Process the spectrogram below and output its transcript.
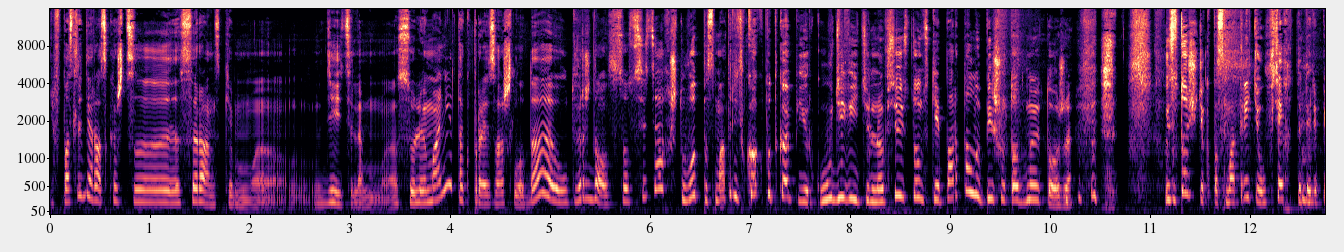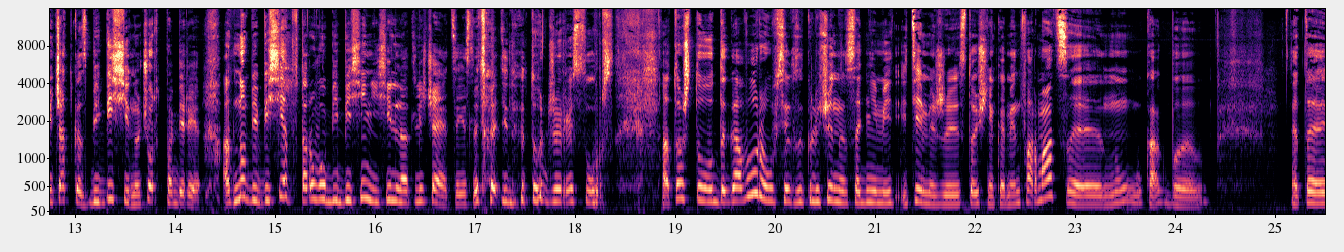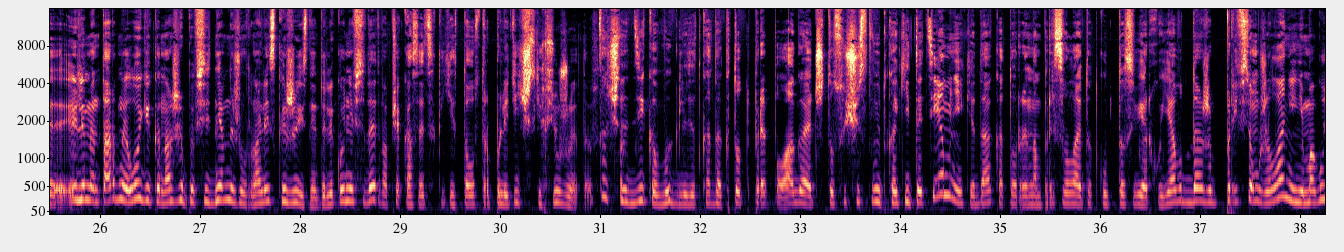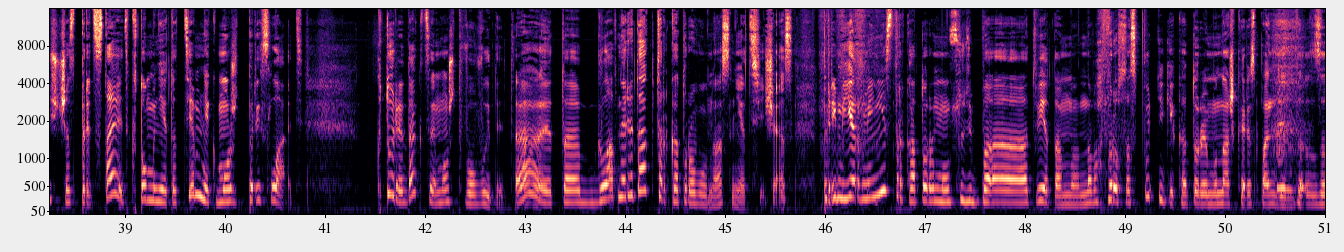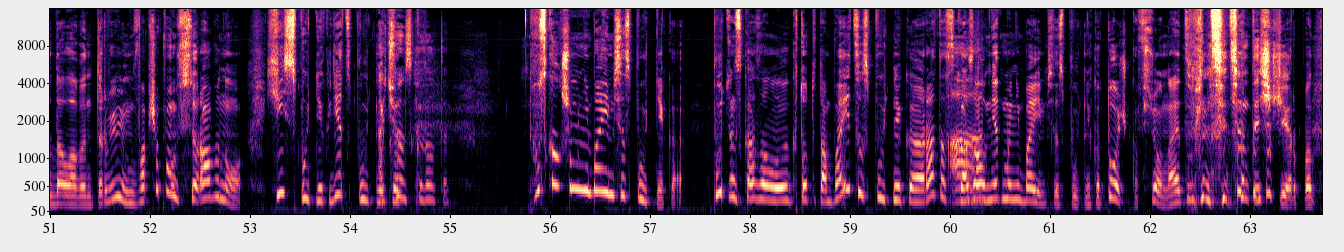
В последний раз, кажется, с иранским э, деятелем Сулеймани так произошло, да, утверждал в соцсетях, что вот посмотрите, как под копирку, удивительно, все эстонские порталы пишут одно и то же. Источник, посмотрите, у всех это перепечатка с BBC, ну черт побери, одно BBC от второго BBC не сильно отличается, если это один и тот же ресурс. А то, что договоры у всех заключены с одними и теми же источниками информации, ну, как бы это элементарная логика нашей повседневной журналистской жизни. Далеко не всегда это вообще касается каких-то острополитических сюжетов. Точно дико выглядит, когда кто-то предполагает, что существуют какие-то темники, да, которые нам присылают откуда-то сверху. Я вот даже при всем желании не могу сейчас представить, кто мне этот темник может прислать кто редакция может его выдать? Да? Это главный редактор, которого у нас нет сейчас. Премьер-министр, которому, судя по ответам на вопрос о спутнике, который ему наш корреспондент задала в интервью, ему вообще, по-моему, все равно. Есть спутник, нет спутника. А что он сказал-то? Он сказал, что мы не боимся спутника. Путин сказал, кто-то там боится спутника, Ратов а. сказал, нет, мы не боимся спутника. Точка. Все, на этом инцидент исчерпан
